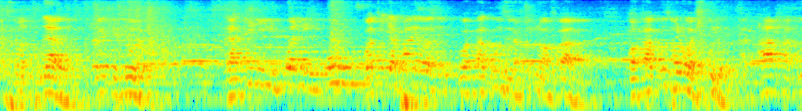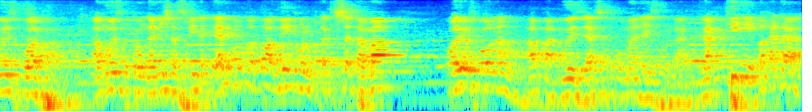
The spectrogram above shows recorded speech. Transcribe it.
nasema tugawe tuweke zote, lakini ilikuwa ni ngumu. Wakija pale wakaguzi, nafikiri nawafahamu wakaguzi wale wa shule, hapa hatuwezi kuwapa, hamwezi kukaunganisha sijui, yaani mambo yakawa mengi, wanatukatisha tamaa. Kwa hiyo tukaona hapa hatuwezi, acha tukomane na sekondari. Lakini baada ya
